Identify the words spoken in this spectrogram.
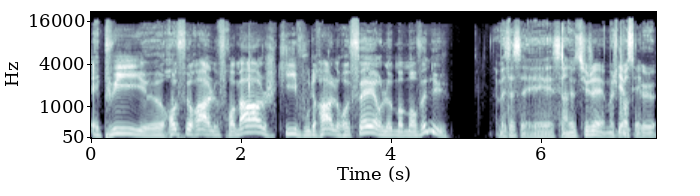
et puis euh, refera le fromage qui voudra le refaire le moment venu. Mais ça, c'est un autre sujet. Moi, je pense que,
